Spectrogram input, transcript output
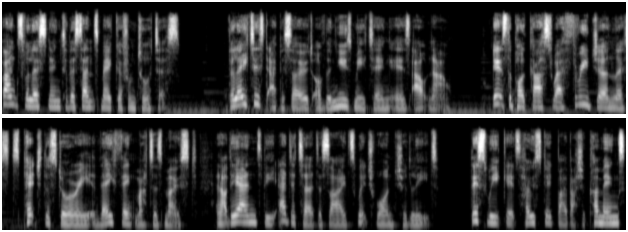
Thanks for listening to The Sense Maker from Tortoise. The latest episode of the news meeting is out now. It's the podcast where three journalists pitch the story they think matters most, and at the end, the editor decides which one should lead. This week, it's hosted by Basia Cummings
